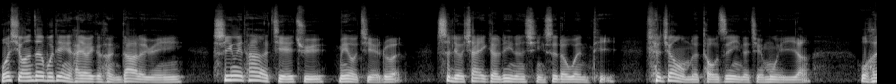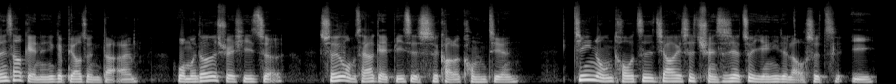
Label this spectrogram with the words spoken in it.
我喜欢这部电影还有一个很大的原因，是因为它的结局没有结论，是留下一个令人省思的问题，就像我们的投资瘾的节目一样。我很少给人一个标准答案，我们都是学习者。所以我们才要给彼此思考的空间。金融投资交易是全世界最严厉的老师之一，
